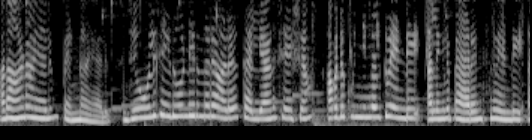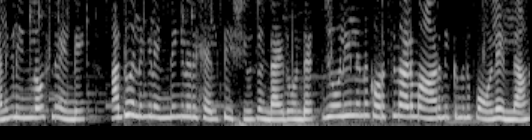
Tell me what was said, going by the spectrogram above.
അതാണായാലും പെണ്ണായാലും. ജോലി ചെയ്തുകൊണ്ടിരുന്ന ഒരാൾ കല്യാണ ശേഷം അവരുടെ കുഞ്ഞുങ്ങൾക്ക് വേണ്ടി അല്ലെങ്കിൽ പാരൻസിന് വേണ്ടി അല്ലെങ്കിൽ ഇൻലോസിന് വേണ്ടി അതും അല്ലെങ്കിൽ എന്തെങ്കിലും ഒരു ഹെൽത്ത് ഇഷ്യൂസ് ഉണ്ടായതുകൊണ്ട് ജോലിയിൽ നിന്ന് കുറച്ച് നാൾ മാറി നിൽക്കുന്നത് പോലെയല്ല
